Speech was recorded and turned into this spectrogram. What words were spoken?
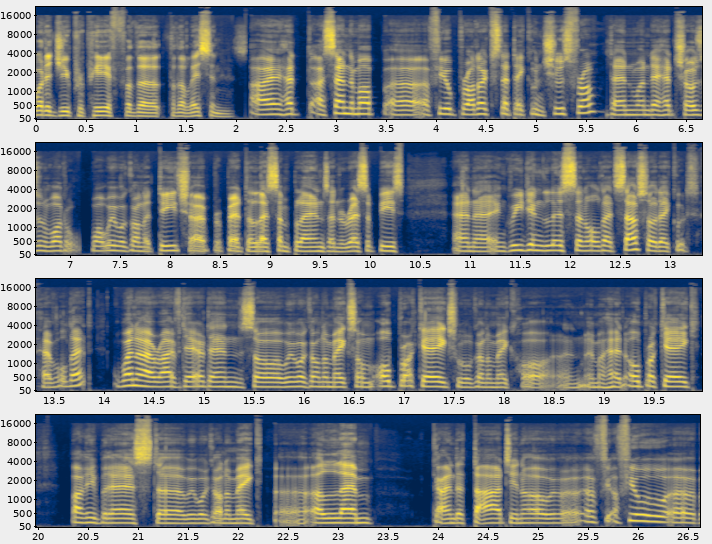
What did you prepare for the for the lessons? I had I sent them up uh, a few products that they could choose from. Then when they had chosen what what we were going to teach, I prepared the lesson plans and the recipes and uh, ingredient lists and all that stuff so they could have all that. When I arrived there, then so we were going to make some Opera cakes. We were going to make oh, in my head Opera cake, Paris Brest. Uh, we were going to make uh, a lamb kind of tart, you know, a, f- a few uh,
